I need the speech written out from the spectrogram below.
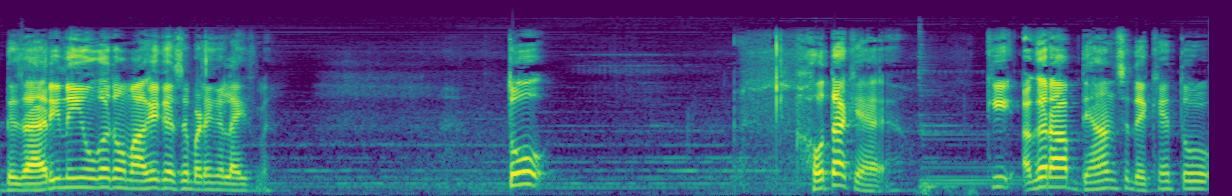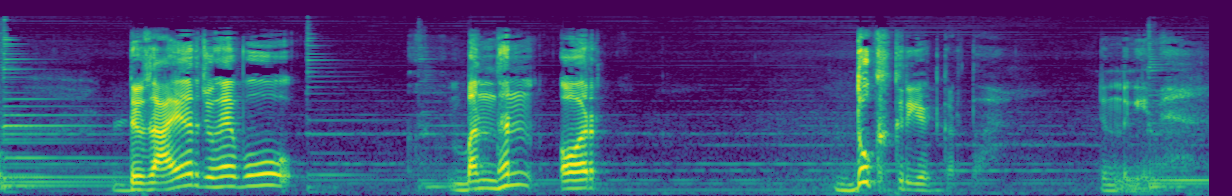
डिज़ायर ही नहीं होगा तो हम आगे कैसे बढ़ेंगे लाइफ में? तो होता क्या है कि अगर आप ध्यान से देखें तो डिज़ायर जो है वो बंधन और दुख क्रिएट करता है ज़िंदगी में।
